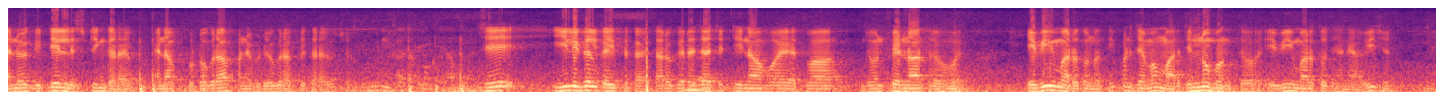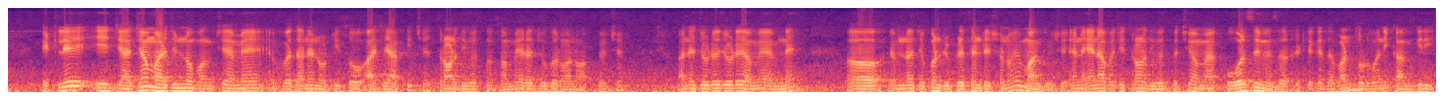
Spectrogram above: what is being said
એનું એક ડિટેલ લિસ્ટિંગ કરાયું. એના ફોટોગ્રાફ અને વિડીયોગ્રાફી કરાયું છે. જે ઇલીગલ કહી શકાય ધારો કે રજા ચિઠ્ઠી ના હોય અથવા જોનફેર ના થયો હોય એવી ઇમારતો નથી. પણ જેમાં માર્જિનનો ભંગ થયો હોય એવી ઇમારતો ધ્યાને આવી છે એટલે એ જ્યાં જ્યાં માર્જિનનો ભંગ છે, અમે બધાને નોટિસો આજે આપી છે. ત્રણ દિવસનો સમય રજૂ કરવાનો આપ્યો છે અને જોડે જોડે અમે એમને એમના જે પણ રિપ્રેઝન્ટેશન હોય એ માંગ્યું છે. અને એના પછી ત્રણ દિવસ પછી અમે કોર્સિવ મેઝર એટલે કે દબાણ તોડવાની કામગીરી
